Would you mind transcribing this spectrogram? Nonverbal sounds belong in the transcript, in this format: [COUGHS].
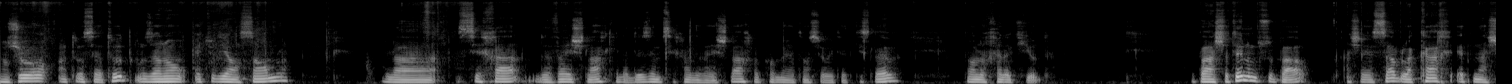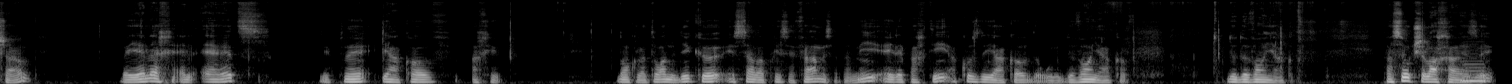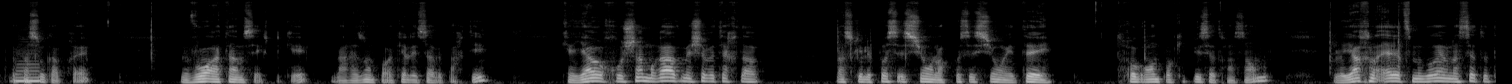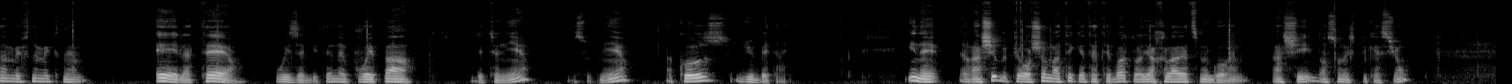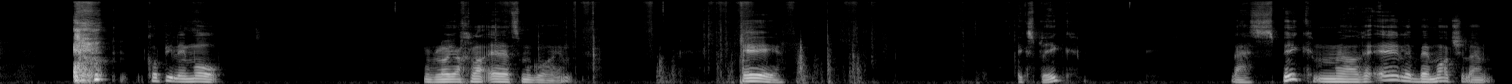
Bonjour à tous et à toutes. Nous allons étudier ensemble la Sikha de Vaishlach, qui est la deuxième Sikha de Vaishlach, la première étant sur tête qui se lève, dans le Chelek Yud. פרשתנו מסופר, אשר עשיו לקח את נשיו, וילך אל ארץ מפני יעקב אחיו. Donc la Torah nous dit que Esav a pris ses femmes et sa famille et il est parti à cause de Yaakov, de, devant Yaakov. De devant Yaakov. Pasuk Shalachareze, le pasuk après, le Voratam s'est expliqué, la raison pour laquelle Esav est parti, Rav parce que les possessions, leurs possessions étaient trop grandes pour qu'ils puissent être ensemble. Et la terre où ils habitaient ne pouvait pas les tenir, les soutenir, à cause du bétail. Iné, Rachid Pirosho Matek Atevot lo yachla eretz megorem. Rashi, dans son explication, [COUGHS] copie les mots ולא יכלה ארץ מגורם et explique להספיק מראה לבהמות שלהם.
